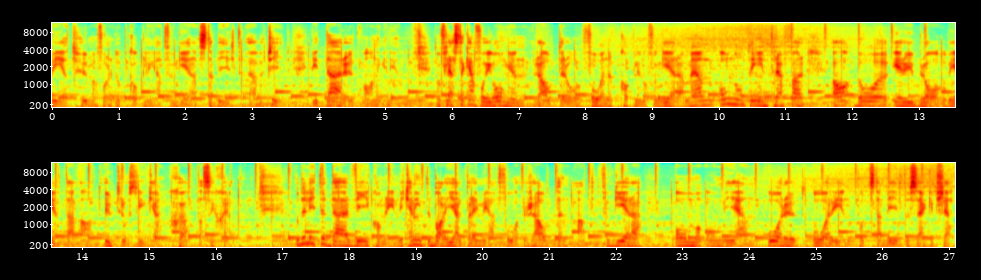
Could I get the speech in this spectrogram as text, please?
vet hur man får en uppkoppling att fungera stabilt över tid. Det är där utmaningen är. De flesta kan få igång en router och få en uppkoppling att fungera men om någonting inträffar, ja då är det ju bra att veta att utrustningen kan sköta sig själv. Och det är lite där vi kommer in. Vi kan inte bara hjälpa dig med att få routern att fungera om och om igen, år ut, år in på ett stabilt och säkert sätt.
